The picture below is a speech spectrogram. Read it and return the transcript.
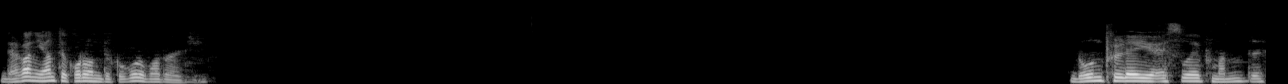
내가 니한테 걸었는데 그거를 받아야지. 논 플레이어 SOF 맞는데.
